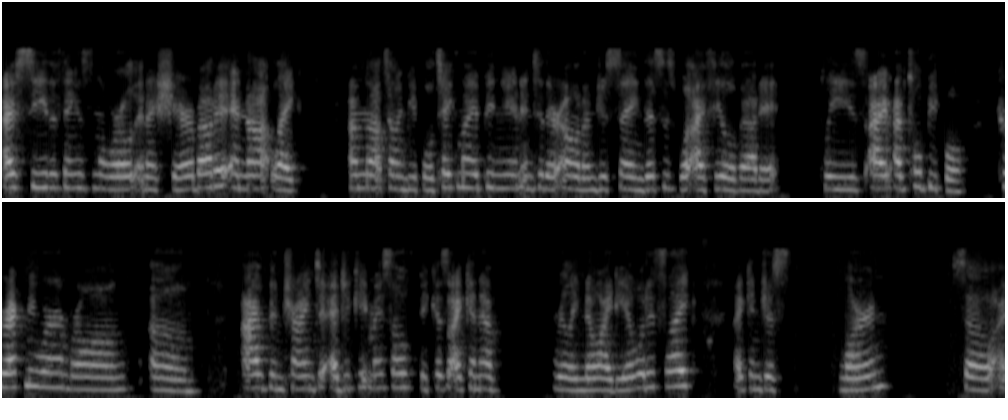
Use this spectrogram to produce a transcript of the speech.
I see the things in the world and I share about it, and not like I'm not telling people take my opinion into their own. I'm just saying this is what I feel about it. Please, I, I've told people correct me where I'm wrong. Um, I've been trying to educate myself because I can have really no idea what it's like. I can just learn. So I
